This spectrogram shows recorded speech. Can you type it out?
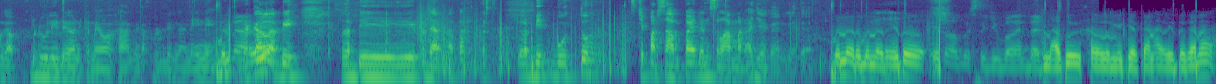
nggak peduli dengan kemewahan, nggak peduli dengan ini. Benar, mereka iya. lebih lebih pada apa? Lebih butuh cepat sampai dan selamat aja kan gitu. Bener bener itu itu aku setuju banget dan aku selalu mikirkan hal itu karena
